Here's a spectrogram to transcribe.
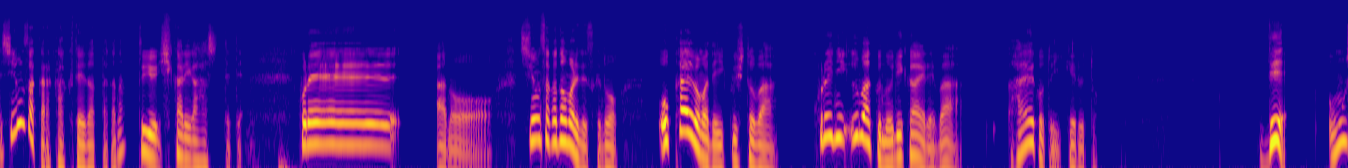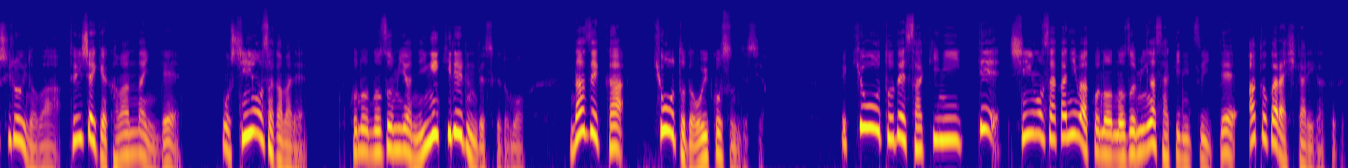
新大阪から確定だったかな？という光が走っててこれあの新大阪止まりですけど岡山まで行く人はこれにうまく乗り換えれば早いこと行けるとで面白いのは停車駅が変わんないんでもう新大阪までこののぞみは逃げ切れるんですけどもなぜか京都で追い越すんですよ。で京都で先に行って新大阪にはこののぞみが先に着いて後から光が来る。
